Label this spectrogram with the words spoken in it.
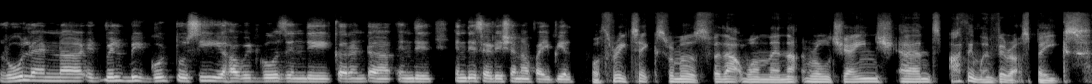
rule, and uh, it will be good to see how it goes in the current uh, in the in this edition of IPL. Well, three ticks from us for that one. Then that rule change, and I think when Virat speaks,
